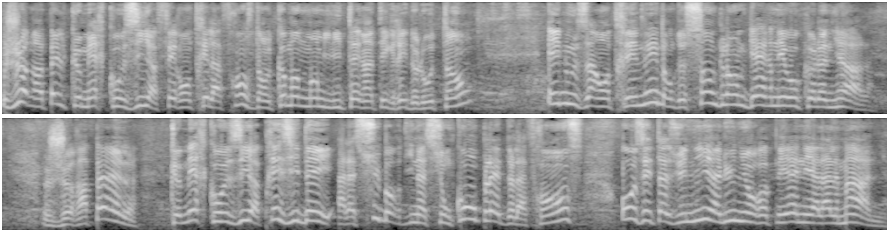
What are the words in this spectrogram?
Je rappelle que Mercosi a fait rentrer la France dans le commandement militaire intégré de l'OTAN et nous a entraînés dans de sanglantes guerres néocoloniales. Je rappelle que Mercosi a présidé à la subordination complète de la France aux États-Unis, à l'Union européenne et à l'Allemagne.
